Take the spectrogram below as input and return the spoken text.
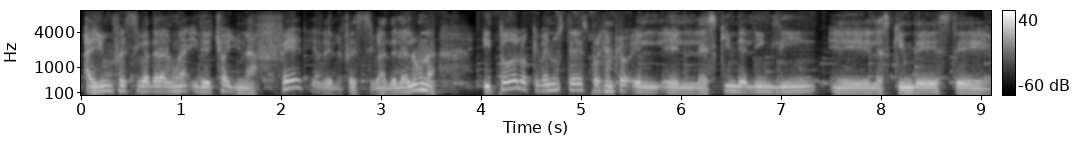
hay un Festival de la Luna y de hecho hay una feria del Festival de la Luna. Y todo lo que ven ustedes, por ejemplo, el, el- la skin de Ling Ling, eh, la skin de este,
